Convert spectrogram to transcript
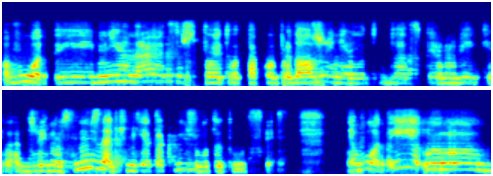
Вот, и мне нравится, что это вот такое продолжение вот в 21 веке от Джейн Остин. Ну, не знаю, почему я так вижу вот эту вот связь. Вот, и э,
